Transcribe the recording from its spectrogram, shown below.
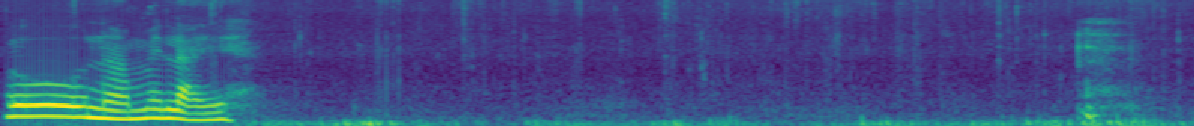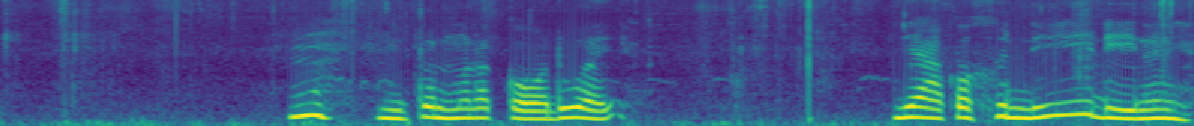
โอ้ น้ำไม่ไหล อื มีต้นมะละกอด้วย หญ้าก็ขึ้นดีดีนะนี่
